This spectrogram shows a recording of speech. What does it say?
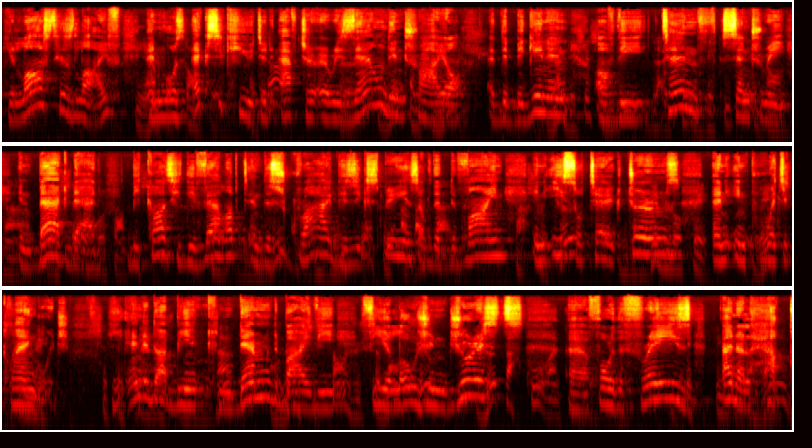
He lost his life and was executed after a resounding trial at the beginning of the 10th century in Baghdad because he developed and described his experience of the divine in esoteric terms and in poetic language. He ended up being condemned by the theologian jurists uh, for the phrase "an al haq,"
